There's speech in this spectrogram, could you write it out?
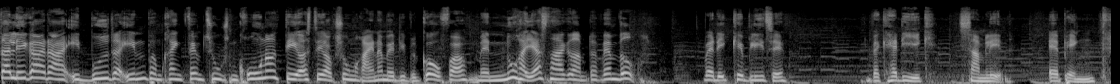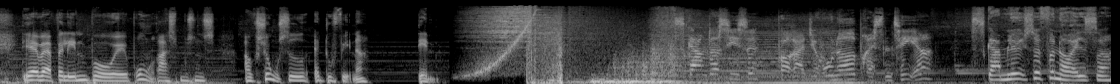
der ligger der et bud derinde på omkring 5.000 kroner. Det er også det, auktionen regner med, at de vil gå for. Men nu har jeg snakket om det. Hvem ved, hvad det ikke kan blive til? Hvad kan de ikke samle ind af penge? Det er i hvert fald inde på øh, Brun Rasmussens auktionsside, at du finder den. Skam dig, Sisse, på Radio 100 præsenterer Skamløse fornøjelser.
